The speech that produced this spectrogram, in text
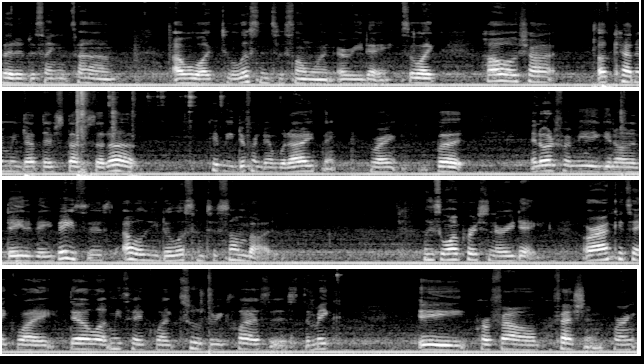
But at the same time, I would like to listen to someone every day. So like how Shaw Academy got their stuff set up could be different than what I think, right? But in order for me to get on a day-to-day basis, I will need to listen to somebody. At least one person every day. Or I could take like they'll let me take like two or three classes to make a profound profession, right?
